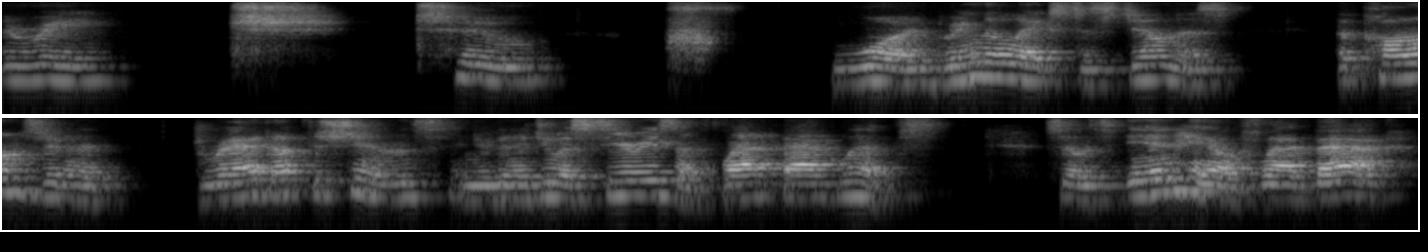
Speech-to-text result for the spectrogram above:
three, two, one. Bring the legs to stillness. The palms are going to drag up the shins, and you're gonna do a series of flat back lifts. So it's inhale, flat back.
